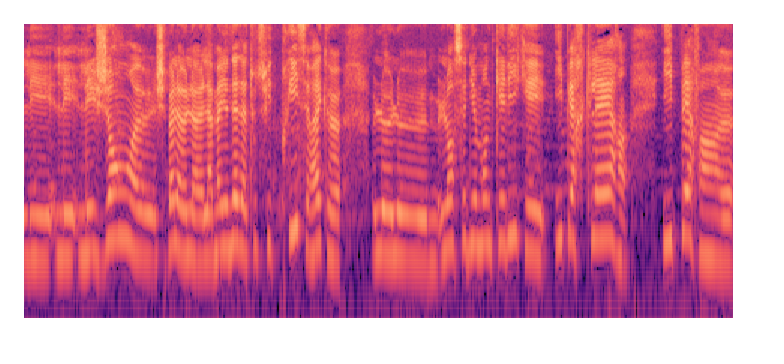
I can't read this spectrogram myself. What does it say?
les, les, gens, euh, je sais pas, la, mayonnaise a tout de suite pris. C'est vrai que l'enseignement le, de Kelly qui est hyper clair, hyper. Enfin, euh,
